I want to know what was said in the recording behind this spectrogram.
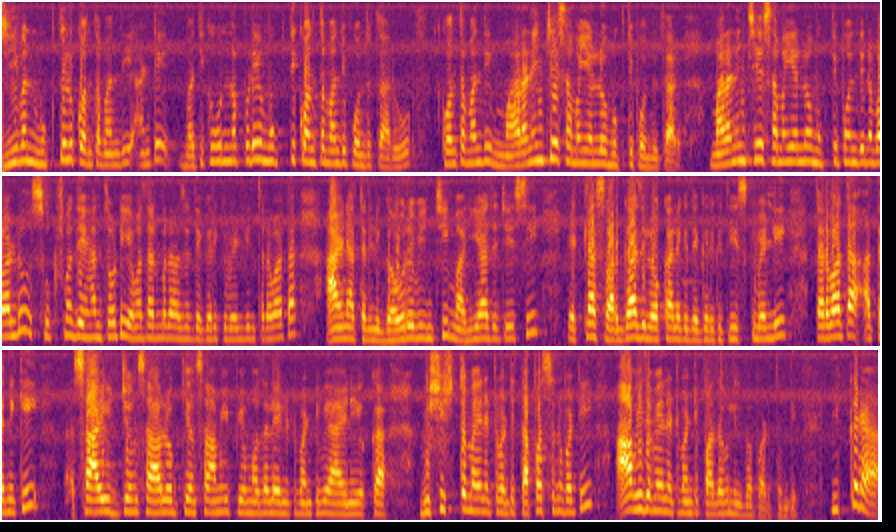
జీవన్ ముక్తులు కొంతమంది అంటే బతికి ఉన్నప్పుడే ముక్తి కొంతమంది పొందుతారు. కొంతమంది మరణించే సమయంలో ముక్తి పొందుతారు. మరణించే సమయంలో ముక్తి పొందిన వాళ్ళు సూక్ష్మదేహంతో యమధర్మరాజు దగ్గరికి వెళ్ళిన తర్వాత ఆయన అతనిని గౌరవించి మర్యాద చేసి ఎట్లా స్వర్గాది లోకాలకి దగ్గరికి తీసుకువెళ్ళి తర్వాత అతనికి సాయుధ్యం సాలోక్యం సామీప్యం మొదలైనటువంటివి ఆయన యొక్క విశిష్టమైనటువంటి తపస్సును బట్టి ఆ విధమైనటువంటి పదవులు ఇవ్వబడుతుంది. ఇక్కడ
